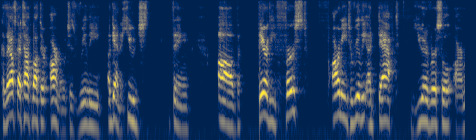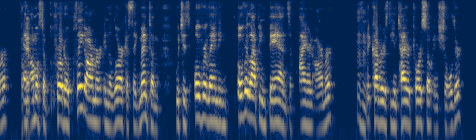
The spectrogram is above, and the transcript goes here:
because I also got to talk about their armor, which is really again a huge thing. Of they are the first army to really adapt universal armor and almost a proto plate armor in the Lorica Segmentum, which is overlanding overlapping bands of iron armor Mhm. that covers the entire torso and shoulder,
